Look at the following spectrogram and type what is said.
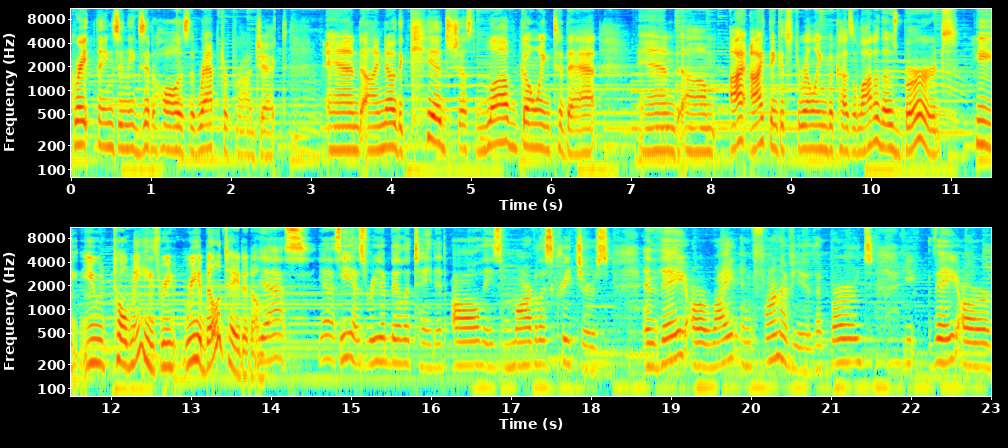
great things in the exhibit hall is the Raptor Project and I know the kids just love going to that. And um, I, I, think it's thrilling because a lot of those birds, he, you told me he's re rehabilitated them. Yes, yes. He has rehabilitated all these marvelous creatures, and they are right in front of you. The birds, they are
